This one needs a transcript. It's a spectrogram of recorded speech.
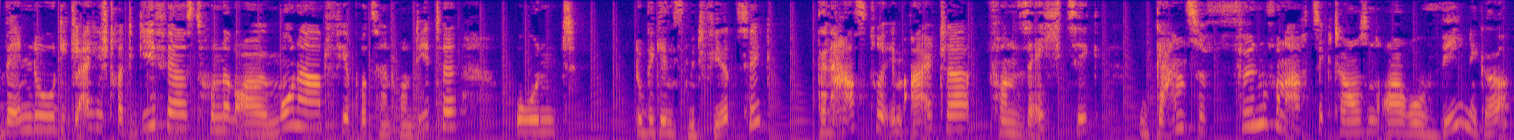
Wenn du die gleiche Strategie fährst, 100 Euro im Monat, 4% Rendite und du beginnst mit 40, dann hast du im Alter von 60 ganze 85.000 Euro weniger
